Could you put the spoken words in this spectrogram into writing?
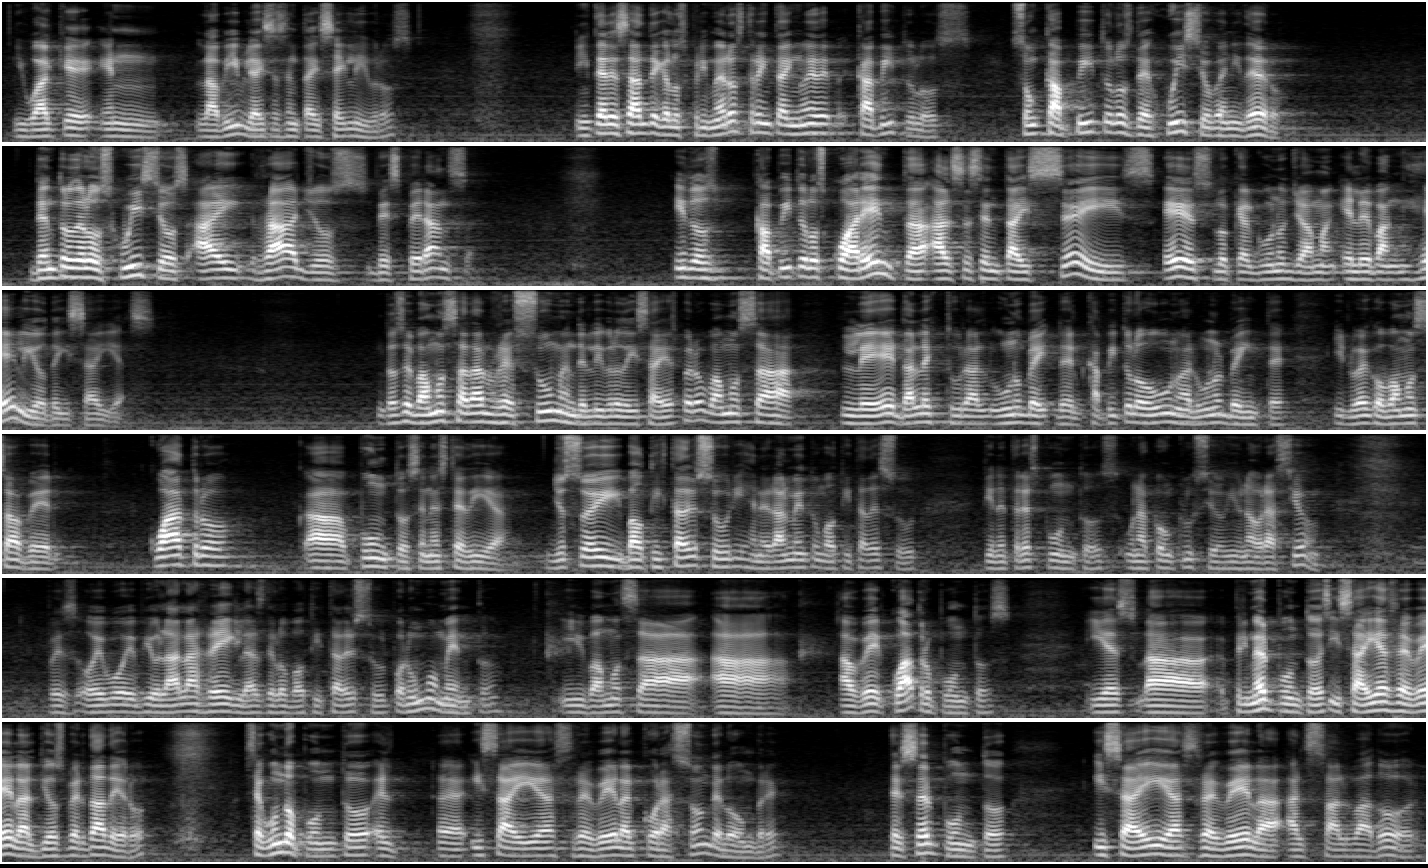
igual que en la Biblia hay 66 libros. Interesante que los primeros 39 capítulos son capítulos de juicio venidero. Dentro de los juicios hay rayos de esperanza. Y los capítulos 40 al 66 es lo que algunos llaman el Evangelio de Isaías. Entonces vamos a dar un resumen del libro de Isaías, pero vamos a leer, dar lectura del capítulo 1 al 1 al 20 y luego vamos a ver cuatro ah, puntos en este día. Yo soy bautista del sur y generalmente un bautista del sur tiene tres puntos, una conclusión y una oración. Pues hoy voy a violar las reglas de los bautistas del sur por un momento y vamos a, ver cuatro puntos. Y es el primer punto es Isaías revela al Dios verdadero. Segundo punto, el, eh, Isaías revela el corazón del hombre. Tercer punto, Isaías revela al Salvador.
